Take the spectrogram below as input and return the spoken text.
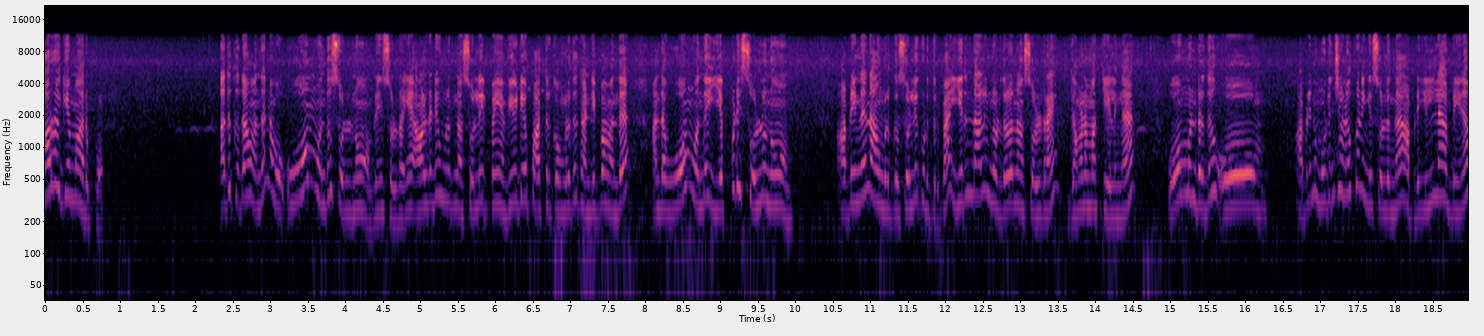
ஆரோக்கியமாக இருப்போம். அதுக்கு தான் வந்து நம்ம ஓம் வந்து சொல்லணும் அப்படின்னு சொல்கிறோம் ஏன் ஆல்ரெடி உங்களுக்கு நான் சொல்லியிருப்பேன். என் வீடியோ பார்த்துருக்கவங்களுக்கு கண்டிப்பாக வந்து அந்த ஓம் வந்து எப்படி சொல்லணும் அப்படின்னு நான் உங்களுக்கு சொல்லி கொடுத்துருப்பேன். இருந்தாலும் இன்னொரு தடவை நான் சொல்கிறேன் கவனமாக கேளுங்க. ஓம்ன்றது ஓம். அப்படின்னு முடிஞ்ச அளவுக்கு நீங்கள் சொல்லுங்கள் அப்படி இல்லை அப்படின்னா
